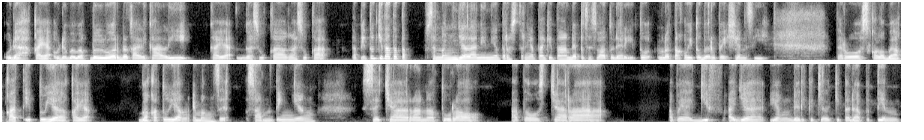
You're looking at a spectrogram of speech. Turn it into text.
udah kayak udah babak belur berkali-kali, kayak nggak suka nggak suka tapi itu kita tetap seneng jalaninnya terus ternyata kita dapat sesuatu dari itu menurut aku itu baru passion sih terus kalau bakat itu ya kayak bakat tuh yang emang something yang secara natural atau secara apa ya gift aja yang dari kecil kita dapetin.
